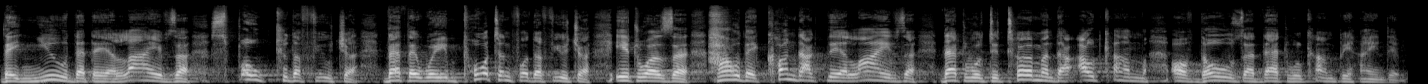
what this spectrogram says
They knew that their lives uh, spoke to the future, that they were important for the future. It was uh, how they conduct their lives uh, that will determine the outcome of those uh, that will come behind him.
